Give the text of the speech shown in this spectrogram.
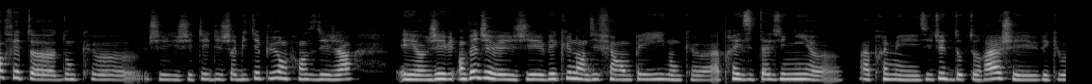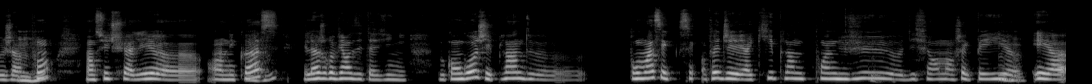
en fait, euh, donc euh, j'étais, j'habitais plus en France déjà, et euh, j'ai, en fait, j'ai, j'ai vécu dans différents pays. Donc euh, après les États-Unis, euh, après mes études de doctorat, j'ai vécu au Japon, Mhm. et ensuite je suis allée euh, en Écosse, et là je reviens aux États-Unis. Donc en gros, j'ai plein de pour moi, c'est, c'est- en fait, j'ai acquis plein de points de vue euh, différents dans chaque pays. Mhm. et euh,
